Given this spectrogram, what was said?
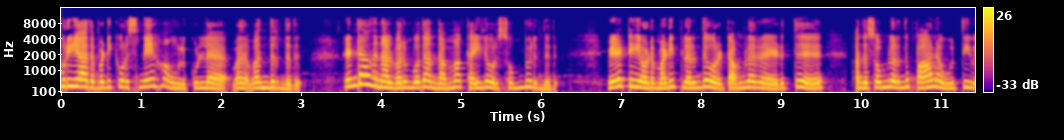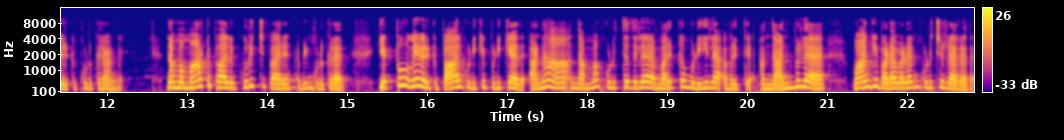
புரியாதபடிக்கு ஒரு ஸ்னேகம் அவங்களுக்குள்ள வ வந்திருந்தது. ரெண்டாவது நாள் வரும்போது அந்த அம்மா கையில் ஒரு சொம்பு இருந்தது. வேட்டியோட மடிப்புலேருந்து ஒரு டம்ளரை எடுத்து அந்த சொம்புலேருந்து பாலை ஊற்றி இவருக்கு கொடுக்குறாங்க. நம்ம மாட்டு பால் குறிச்சு பாரு அப்படின்னு கொடுக்குறாரு. எப்போவுமே இவருக்கு பால் குடிக்க பிடிக்காது. ஆனால் அந்த அம்மா கொடுத்ததில் மறுக்க முடியல அவருக்கு. அந்த அன்பில் வாங்கி படபடன்னு குடிச்சிடுறாரு அதை.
